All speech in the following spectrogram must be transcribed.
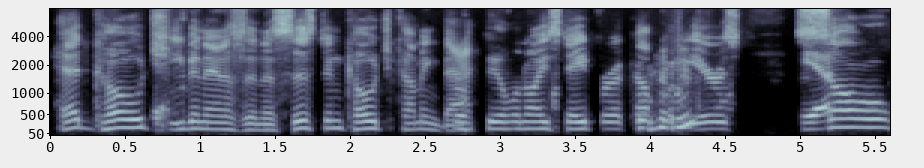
head coach, even as an assistant coach, coming back to Illinois State for a couple mm-hmm. of years. Yeah. So,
